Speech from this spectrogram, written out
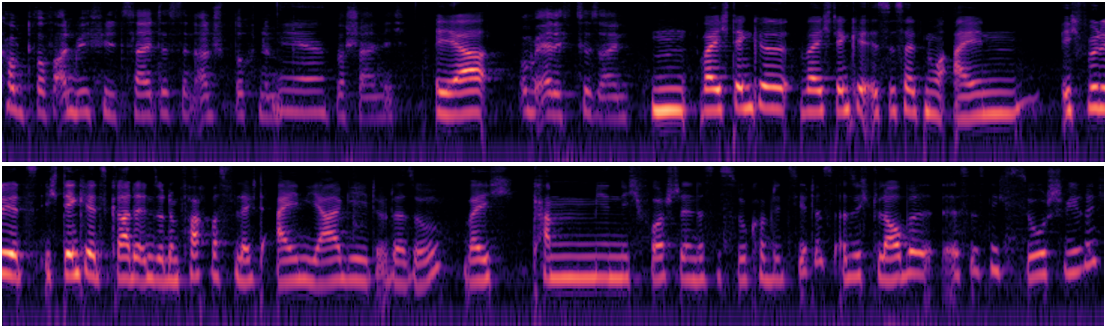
Kommt drauf an, wie viel Zeit es in Anspruch nimmt. Ja. Wahrscheinlich. ja, Um ehrlich zu sein. Mm, Weil ich denke, weil ich denke, es ist halt nur ein. Ich würde jetzt, ich denke jetzt gerade in so einem Fach, was vielleicht ein Jahr geht oder so, weil ich kann mir nicht vorstellen, dass es so kompliziert ist. Also ich glaube, es ist nicht so schwierig,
